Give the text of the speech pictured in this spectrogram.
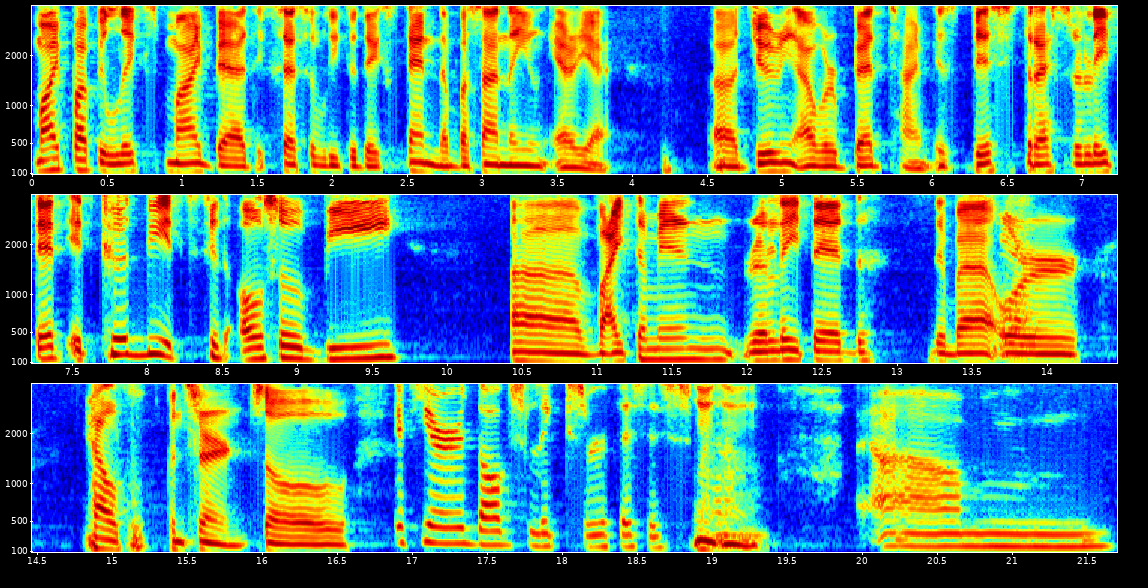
my puppy licks my bed excessively to the extent na basa na yung area uh, during our bedtime. Is this stress related? It could be. It could also be uh, vitamin related, diba? Yeah. Or health concern. So, If your dog's lick surfaces, parang, um,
